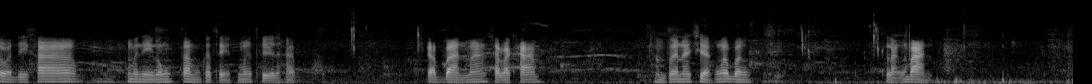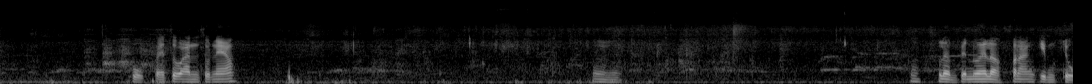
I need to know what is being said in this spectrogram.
สวัสดีครับวันนี้ลุงตั้มเกษตรมือถือนะครับ กลับบ้านมาสารคามอำเภอนาเชือกมาบิงหลังบ้านปลูกไปสุวรรณสุแนวเริ่มเป็นหน่วยแล้วฝรั่งกิมจู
